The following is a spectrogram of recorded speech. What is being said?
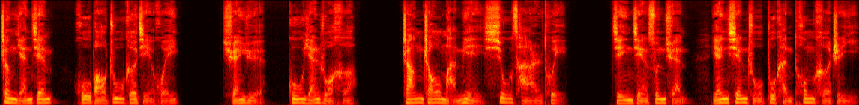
正言间，忽报诸葛瑾回。权曰：“孤言若何？”张昭满面羞惭而退。今见孙权言先主不肯通和之意。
